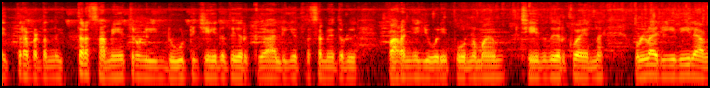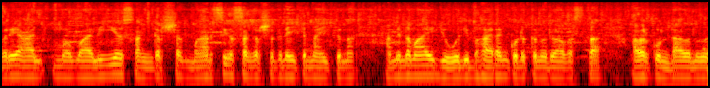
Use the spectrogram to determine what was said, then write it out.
ഇത്ര പെട്ടെന്ന് ഇത്ര സമയത്തിനുള്ളിൽ ഡ്യൂട്ടി ചെയ്ത് തീർക്കുക അല്ലെങ്കിൽ ഇത്ര സമയത്തിനുള്ളിൽ പറഞ്ഞ ജോലി പൂർണമായും ചെയ്ത് തീർക്കുക എന്ന് ഉള്ള രീതിയിൽ അവരെ വലിയ സംഘർഷം മാനസിക സംഘർഷത്തിലേക്ക് നയിക്കുന്ന അമിതമായ ജോലി ഭാരം കൊടുക്കുന്ന ഒരു അവസ്ഥ അവർക്കുണ്ടാകുന്നത്.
